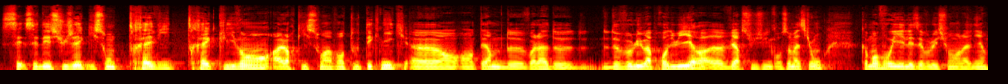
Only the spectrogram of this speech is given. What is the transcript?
c'est des sujets qui sont très vite très clivants, alors qu'ils sont avant tout techniques euh, en, en, termes de, voilà, de, de, de volume à produire euh, versus une consommation. Comment vous voyez les évolutions dans l'avenir?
